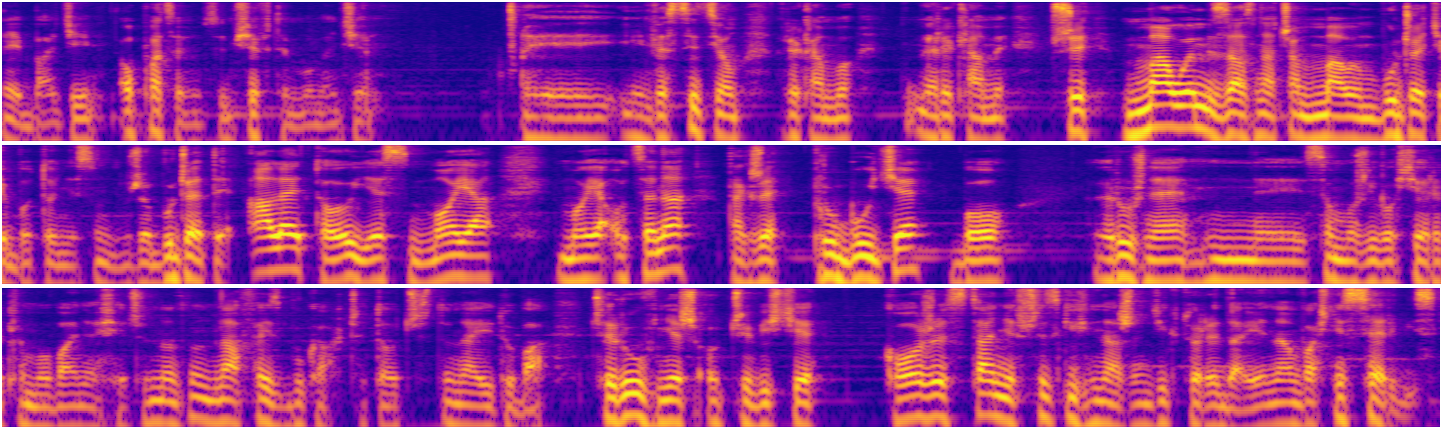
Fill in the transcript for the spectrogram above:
najbardziej opłacającym się w tym momencie e, inwestycją reklamy, reklamy przy małym, zaznaczam małym budżecie, bo to nie są duże budżety, ale to jest moja, moja ocena, także próbujcie, bo różne mm, są możliwości reklamowania się, czy na, na Facebookach, czy to, czy to na YouTubach, czy również oczywiście korzystanie z wszystkich narzędzi, które daje nam właśnie serwis.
